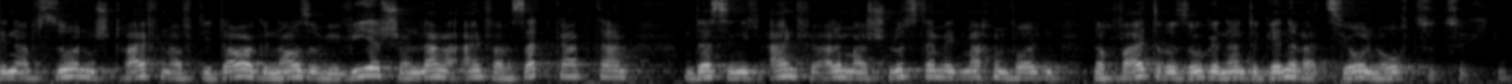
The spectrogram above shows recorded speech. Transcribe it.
den absurden Streifen auf die Dauer genauso wie wir schon lange einfach satt gehabt haben und dass sie nicht ein für alle Mal Schluss damit machen wollten, noch weitere sogenannte Generationen hochzuzüchten?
